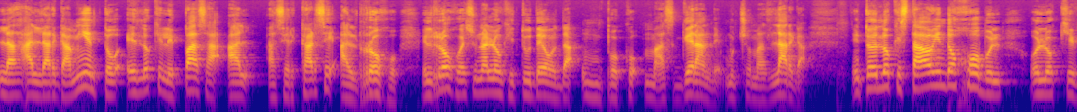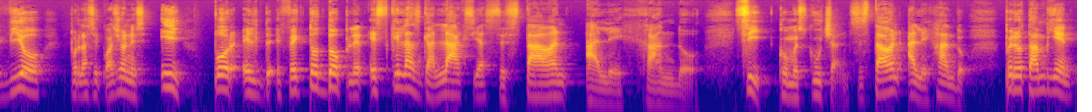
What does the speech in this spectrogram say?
el alargamiento es lo que le pasa al acercarse al rojo. El rojo es una longitud de onda un poco más grande, mucho más larga. Entonces lo que estaba viendo Hubble o lo que vio por las ecuaciones y por el efecto Doppler es que las galaxias se estaban alejando. Sí, como escuchan, se estaban alejando. Pero también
